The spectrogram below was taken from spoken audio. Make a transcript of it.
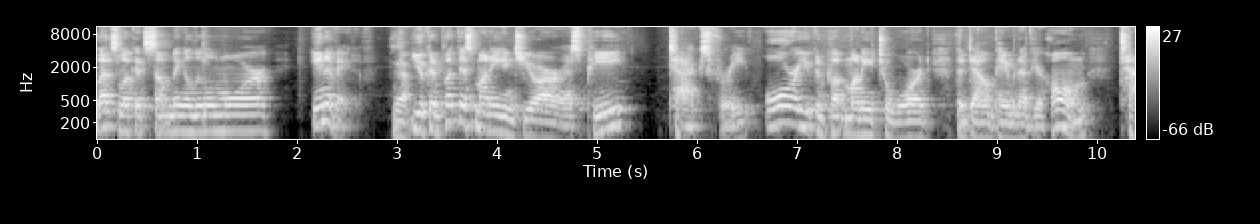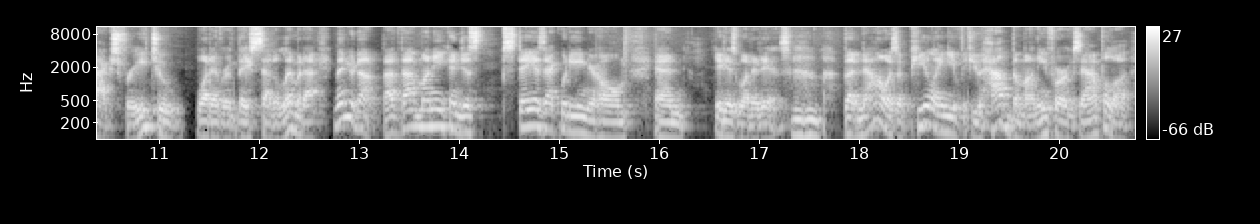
let's look at something a little more innovative. Yeah. You can put this money into your RSP tax free, or you can put money toward the down payment of your home tax free to whatever they set a limit at. Then you're done. That, that money can just stay as equity in your home and it is what it is. Mm-hmm. But now, as appealing, if you had the money, for example, a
